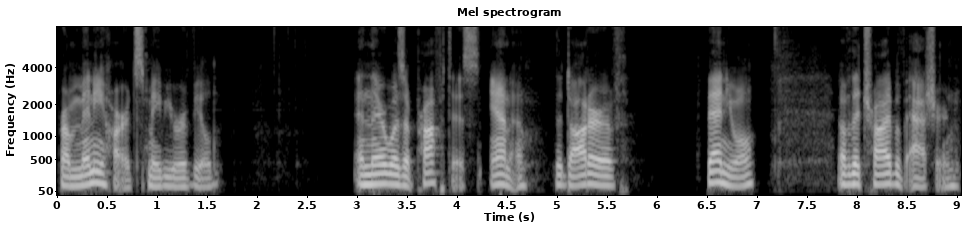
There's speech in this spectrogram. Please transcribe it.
from many hearts may be revealed. And there was a prophetess, Anna, the daughter of Phanuel of the tribe of Asher.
